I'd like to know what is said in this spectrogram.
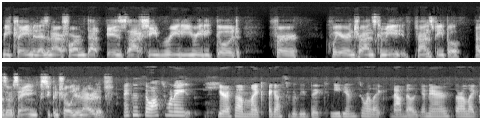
reclaim it as an art form that is actually really really good for queer and trans comedi- trans people as i was saying because you control your narrative Because so often when I hear some, like, I guess really big comedians who are like now millionaires, they're like,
